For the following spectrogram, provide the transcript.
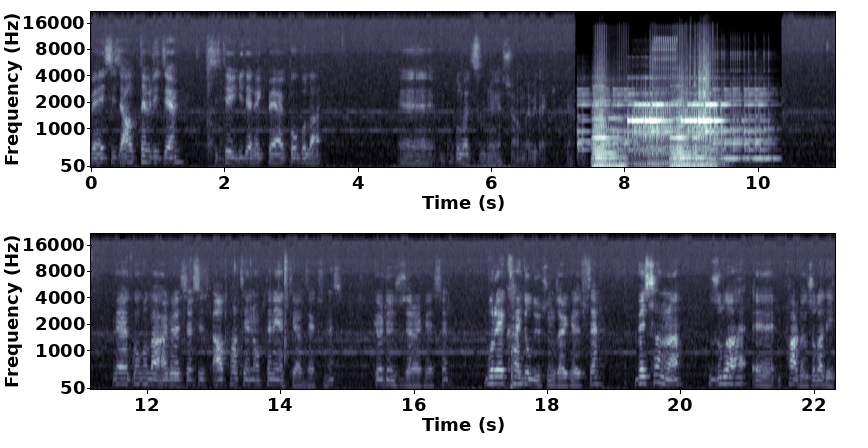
Ve size altta vereceğim siteye giderek veya Google'a ee, Google açılmıyor şu anda bir dakika. Ve Google'a arkadaşlar siz apate.net yazacaksınız. Gördüğünüz üzere arkadaşlar. Buraya kaydoluyorsunuz arkadaşlar. Ve sonra Zula e, pardon Zula değil.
